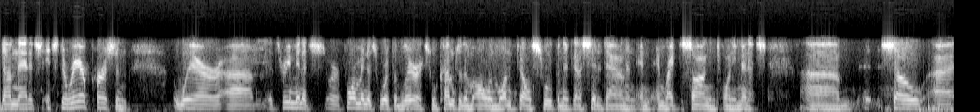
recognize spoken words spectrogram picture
done that. It's it's the rare person where um, three minutes or four minutes worth of lyrics will come to them all in one fell swoop, and they've got to sit it down and, and, and write the song in 20 minutes. Um, so uh,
